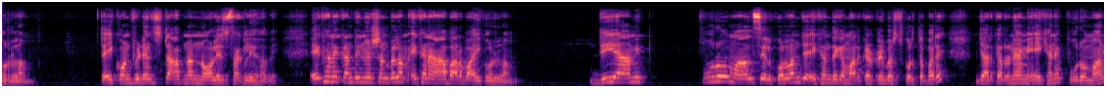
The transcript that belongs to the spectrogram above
করলাম। তো এই কনফিডেন্সটা আপনার নলেজ থাকলেই হবে। এখানে কন্টিনিউশন পেলাম, এখানে আবার বাই করলাম। দিয়ে আমি পুরো মাল সেল করলাম যে এখান থেকে মার্কেট রিভার্স করতে পারে। যার কারণে আমি এখানে পুরো মাল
